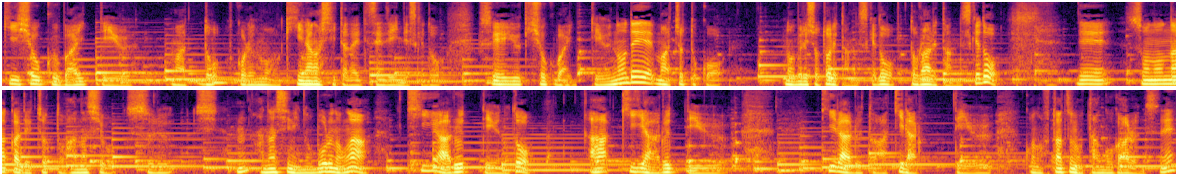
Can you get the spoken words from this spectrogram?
機触媒っていうまあ、どこれも聞き流していただいて全然いいんですけど不正有機触媒っていうので、まあ、ちょっとこうノーベル賞取れたんですけど取られたんですけどでその中でちょっと話をするん？話に上るのがキアルっていうのとアキアルっていうキラルとアキラルっていうこの2つの単語があるんですね。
